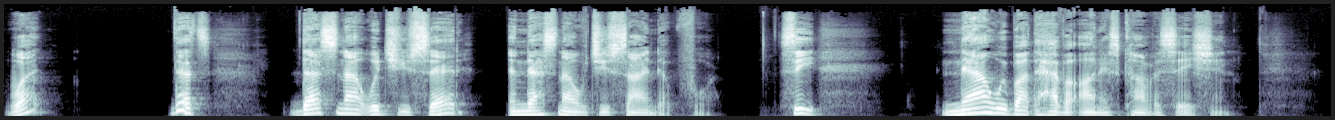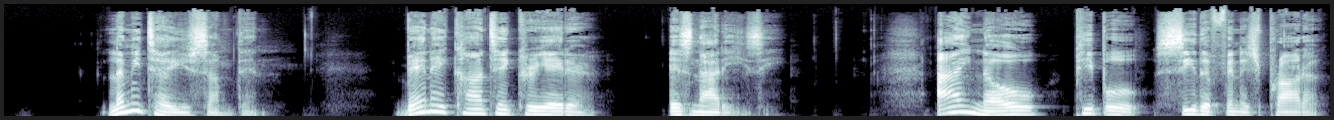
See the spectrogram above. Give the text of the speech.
What? That's that's not what you said, and that's not what you signed up for. See, now we're about to have an honest conversation. Let me tell you something. Being a content creator is not easy. I know people see the finished product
